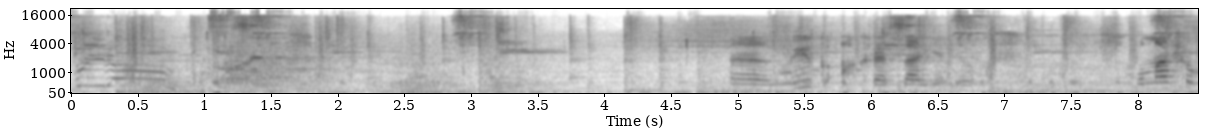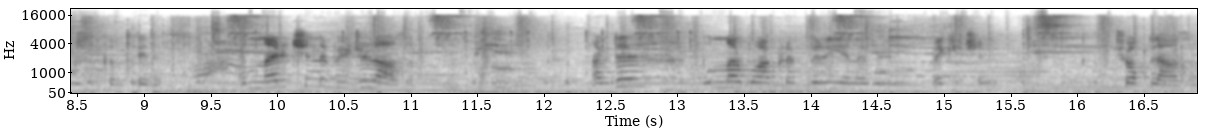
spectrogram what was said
Freedom. Ee, büyük akrepler geliyorlar. Bunlar çok sıkıntıydı. Bunlar için de büyücü lazım. Hem de bunlar bu akrepleri yenebilmek için çok lazım.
